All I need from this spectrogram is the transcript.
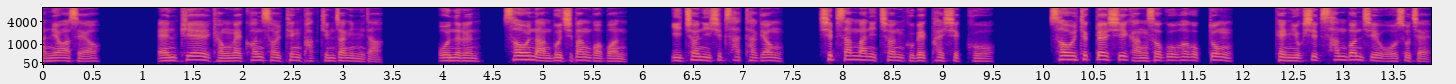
안녕하세요. NPL 경매 컨설팅 박 팀장입니다. 오늘은 서울 남부지방법원 2024 타경 13만 2989 서울특별시 강서구 화곡동 163번 지 5 소재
